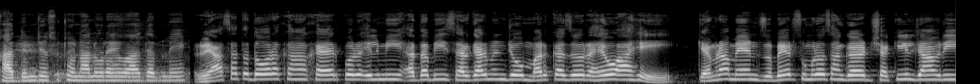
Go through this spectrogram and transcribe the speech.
खादिम जो सुठो नालो रहियो आहे अदब में रियासतुर जो मर्कज़ रहियो आहे कैमरामैन जुबैर सुमरों से गड शकील जावरी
